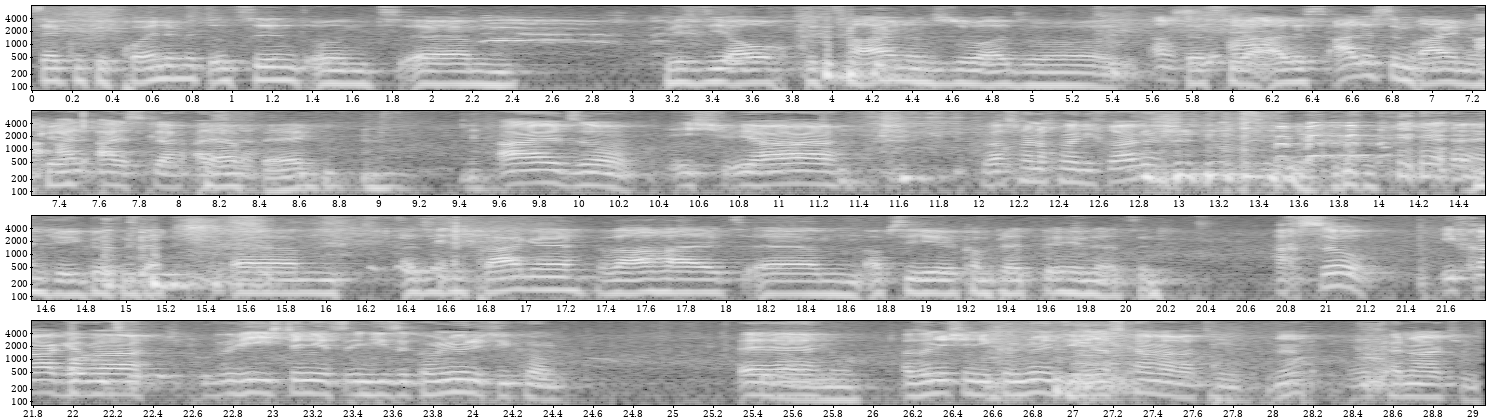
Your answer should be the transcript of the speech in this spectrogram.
sehr gute Freunde mit uns sind und ähm, wir Sie auch bezahlen und so, also Ach so, das hier ah. alles, alles im Reinen, okay? Ah, all- alles klar, alles klar. Perfekt. Also, ich, ja, was war nochmal die Frage? Okay, kurzen Cut. ähm, also die Frage war halt, ähm, ob Sie komplett behindert sind. Ach so, die Frage war, wie ich denn jetzt in diese Community komme. Äh, Genau, genau. also nicht in die Community, in das Kamerateam, ne? Im Kanalteam.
